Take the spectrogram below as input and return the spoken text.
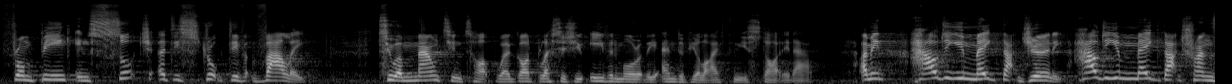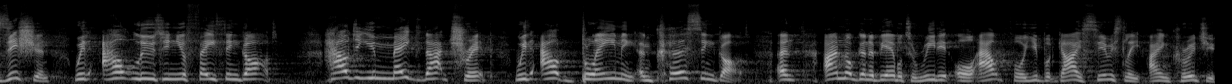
from being in such a destructive valley to a mountaintop where God blesses you even more at the end of your life than you started out? I mean, how do you make that journey? How do you make that transition without losing your faith in God? How do you make that trip without blaming and cursing God? And I'm not going to be able to read it all out for you, but guys, seriously, I encourage you,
